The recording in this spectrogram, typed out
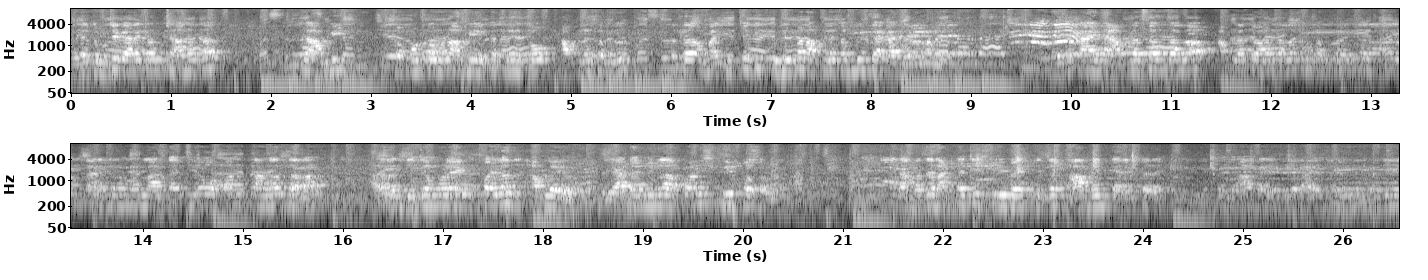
म्हणजे तुमचे कार्यक्रम छान होतात आम्ही सपोर्ट करून आम्ही एकत्र येतो आपलं समजून. तसं माझी इच्छा की तुम्ही पण आपलं समजून त्या कार्यक्रमाला या. त्याचं काय नाही आपला सण झाला आपला तेव्हार झाला की कार्यक्रम लास्ट टाइम आपण चांगलाच झाला. आणि त्याच्यामुळे पहिलंच आपलं हे या टायमिंगला आपण स्क्रिप्ट बसवलं. त्यामध्ये नाटकाची स्क्रिप्ट आहे त्याचं दहा मेन कॅरेक्टर आहे. दहा कॅरेक्टर आहे म्हणजे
